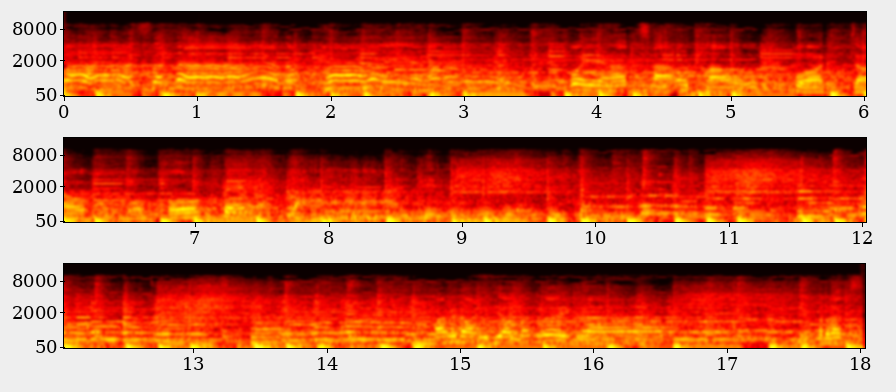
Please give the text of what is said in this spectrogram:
วาสนาน้ำพายเฮาโอ้ยหักสาวเท่าบ่ได้เจ้าอกผมอกแตกตายพาไปน้องไปเที่ยวเมืองเลยครับรัก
